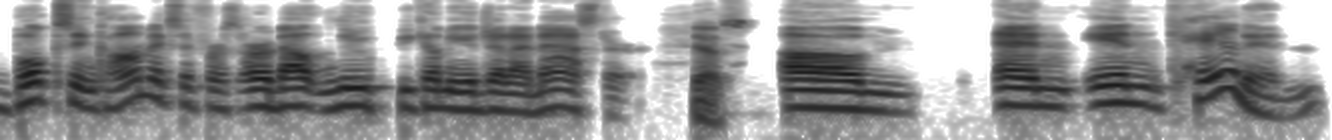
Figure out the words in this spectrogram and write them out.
books and comics at first are about Luke becoming a Jedi Master. yes. Um, and in canon,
